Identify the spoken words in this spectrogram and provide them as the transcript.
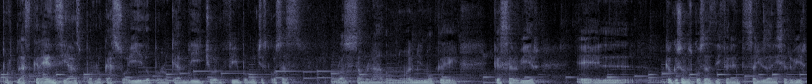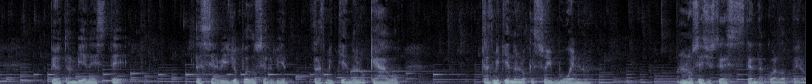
por las creencias, por lo que has oído, por lo que han dicho, en fin, por muchas cosas lo has a un lado, ¿no? El mismo que, que servir. creo que son dos cosas diferentes, ayudar y servir. Pero también este, el servir, yo puedo servir transmitiendo lo que hago, transmitiendo en lo que soy bueno. No sé si ustedes estén de acuerdo, pero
